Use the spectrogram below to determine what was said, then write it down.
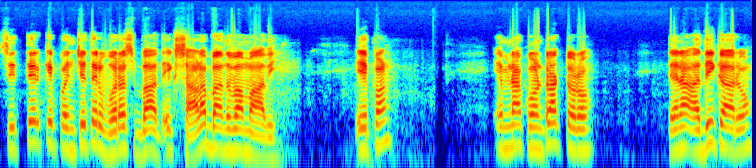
સિત્તેર કે પંચોતેર વર્ષ બાદ એક શાળા બાંધવામાં આવી. એ પણ એમના કોન્ટ્રાક્ટરો, તેના અધિકારો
